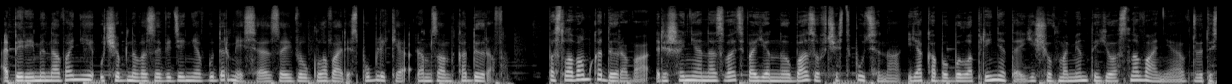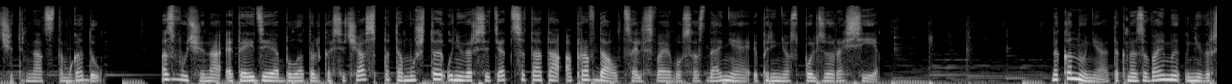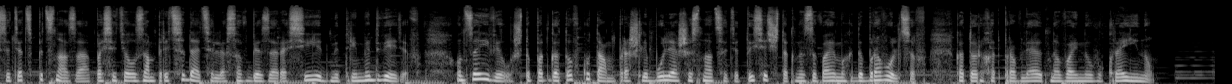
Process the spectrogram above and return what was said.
О переименовании учебного заведения в Гудермесе заявил глава республики Рамзан Кадыров. По словам Кадырова, решение назвать военную базу в честь Путина якобы было принято еще в момент ее основания в 2013 году – Озвучена эта идея была только сейчас, потому что университет, цитата, «оправдал цель своего создания и принес пользу России». Накануне так называемый университет спецназа посетил зампредседателя Совбеза России Дмитрий Медведев. Он заявил, что подготовку там прошли более 16 тысяч так называемых добровольцев, которых отправляют на войну в Украину.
